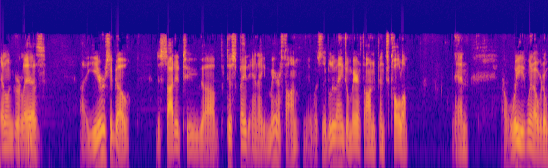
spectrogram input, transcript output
Ellen Gurlez, uh, years ago decided to uh, participate in a marathon. It was the Blue Angel Marathon in Pensacola. And uh, we went over to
